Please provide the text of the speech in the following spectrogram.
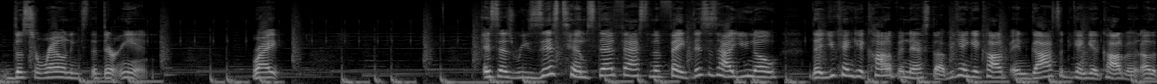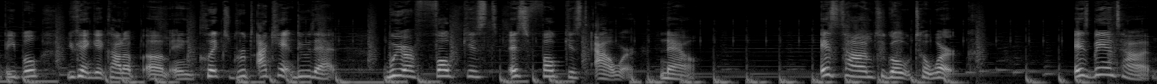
the surroundings that they're in right it says resist him steadfast in the faith this is how you know that you can't get caught up in that stuff. You can't get caught up in gossip. You can't get caught up in other people. You can't get caught up um, in cliques, groups. I can't do that. We are focused. It's focused hour now. It's time to go to work. It's been time.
